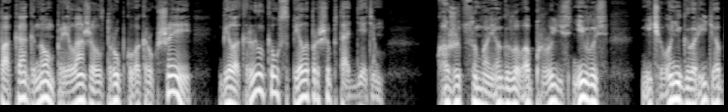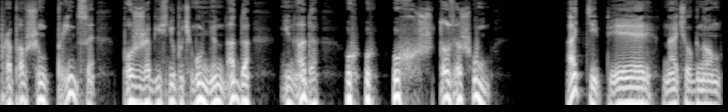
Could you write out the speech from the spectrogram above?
Пока гном прилаживал трубку вокруг шеи, белокрылка успела прошептать детям. — Кажется, моя голова прояснилась. Ничего не говорите о пропавшем принце. Позже объясню, почему мне надо, не надо. Ух, ух, ух, что за шум! — А теперь, — начал гном,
